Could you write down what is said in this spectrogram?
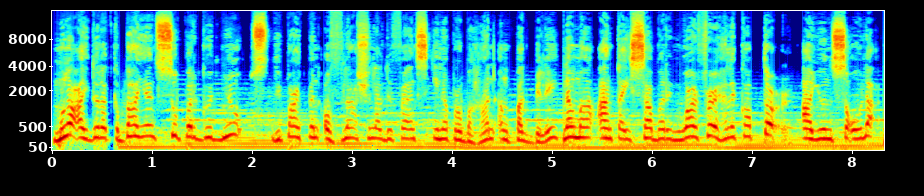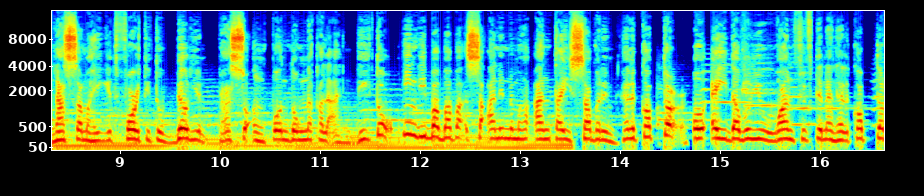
Mga idol at kabayan, super good news! Department of National Defense inaprobahan ang pagbili ng mga anti-submarine warfare helicopter. Ayon sa ula, nasa mahigit 42 billion peso ang pondong nakalaan dito. Hindi bababa sa anin ng mga anti-submarine helicopter o AW-159 helicopter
